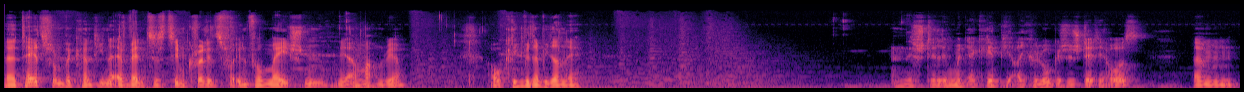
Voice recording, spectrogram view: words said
Uh, Tales from the Cantina Event System, Credits for Information. Ja, machen wir. Aber kriegen wir dann wieder eine eine Stelle. Moment, er gräbt die archäologische Stätte aus. Ähm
